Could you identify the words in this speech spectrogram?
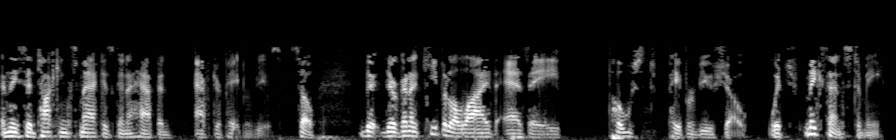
and they said Talking Smack is going to happen after pay per views. So they're, they're going to keep it alive as a post pay per view show, which makes sense to me.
